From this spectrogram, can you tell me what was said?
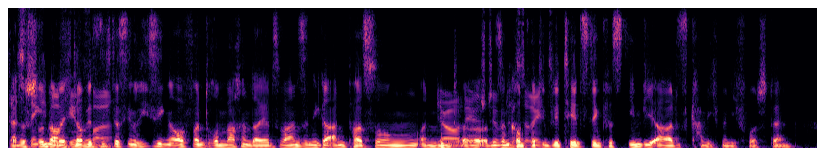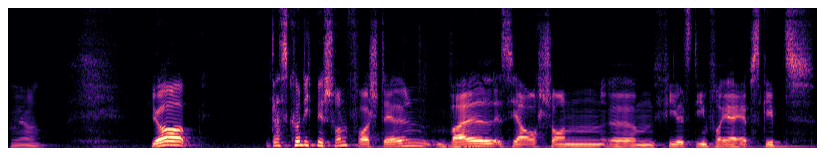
Das, denke schon, aber ich glaube jetzt nicht, dass sie einen riesigen Aufwand drum machen, da jetzt wahnsinnige Anpassungen und Ja, nee, äh, stimmt, so ein. Kompatibilitätsding für Steam VR, das kann ich mir nicht vorstellen. Ja. Ja, das könnte ich mir schon vorstellen, weil es ja auch schon ähm, viel Steam VR Apps gibt,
